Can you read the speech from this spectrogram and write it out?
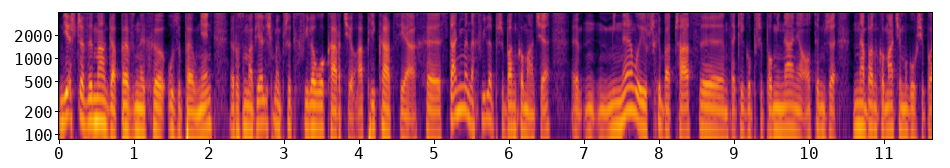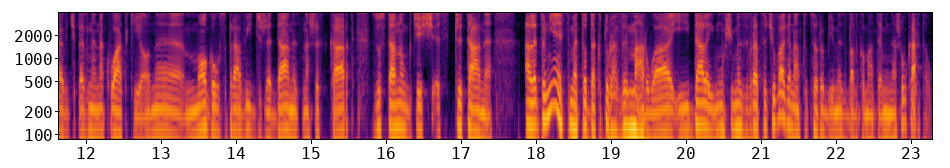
jeszcze wymaga pewnych uzupełnień. Rozmawialiśmy przed chwilą o karcie, o aplikacji aplikacjach. E, stańmy na chwilę przy bankomacie. E, minęły już chyba czasy takiego przypominania o tym, że na bankomacie mogą się pojawić pewne nakładki. One mogą sprawić, że dane z naszych kart zostaną gdzieś sczytane. Ale to nie jest metoda, która wymarła i dalej musimy zwracać uwagę na to, co robimy z bankomatem i naszą kartą.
